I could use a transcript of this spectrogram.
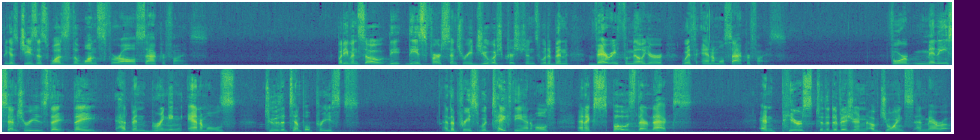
because Jesus was the once for all sacrifice. But even so, the, these first century Jewish Christians would have been very familiar with animal sacrifice. For many centuries, they, they had been bringing animals to the temple priests, and the priests would take the animals and expose their necks and pierce to the division of joints and marrow.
